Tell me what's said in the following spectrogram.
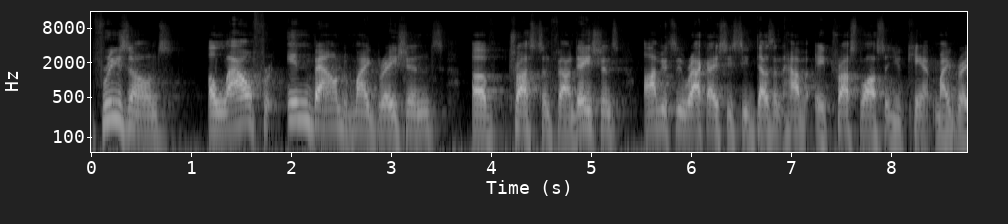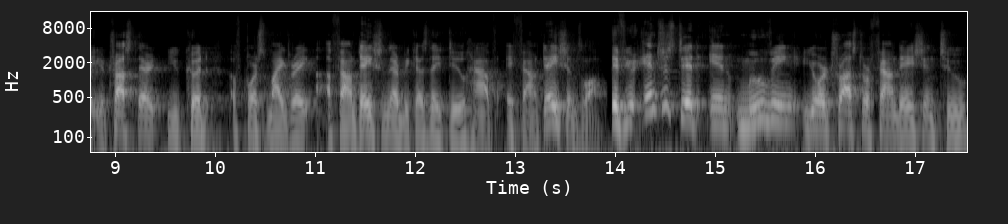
free zones allow for inbound migrations of trusts and foundations. Obviously, RAK ICC doesn't have a trust law, so you can't migrate your trust there. You could, of course, migrate a foundation there because they do have a foundations law. If you're interested in moving your trust or foundation to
